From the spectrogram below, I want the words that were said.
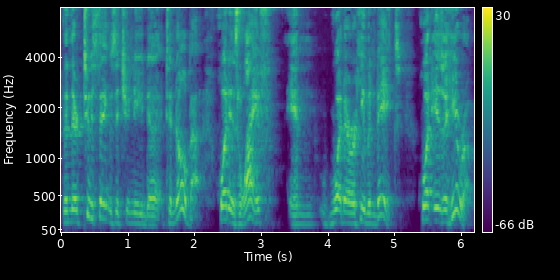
then there are two things that you need to, to know about. What is life and what are human beings? What is a hero?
